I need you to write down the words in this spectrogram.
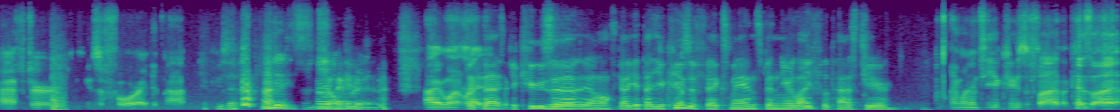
after Yakuza 4, I did not. Yakuza. You did. Just All right, back jump into right. I went Get right that into, Yakuza, you know, gotta get that Yakuza fix, man. It's been your life for the past year. I went into Yakuza 5 because I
